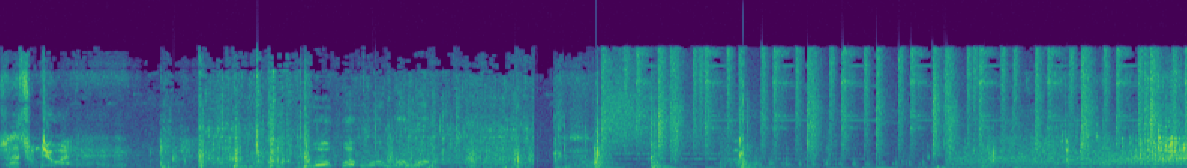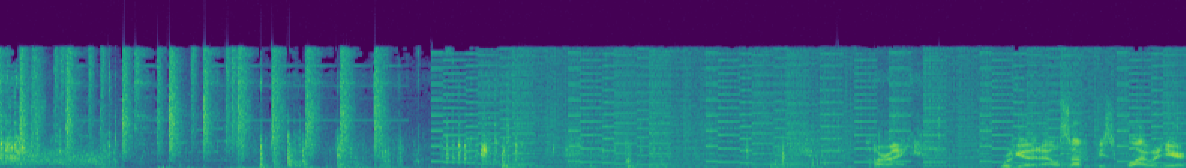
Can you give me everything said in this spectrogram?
So that's what I'm doing. Whoa, whoa, whoa, whoa, whoa. All right, we're good. I also have a piece of plywood here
